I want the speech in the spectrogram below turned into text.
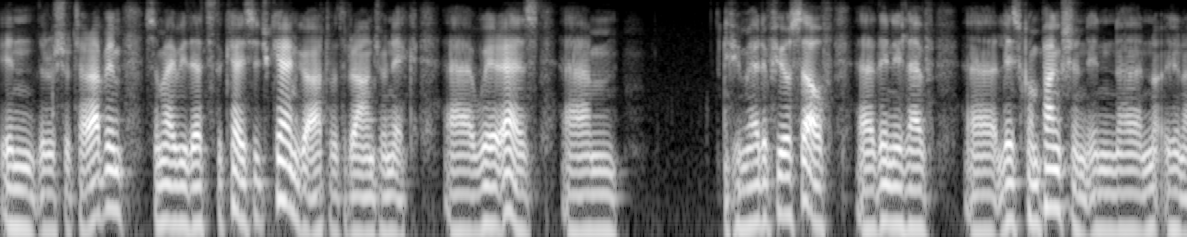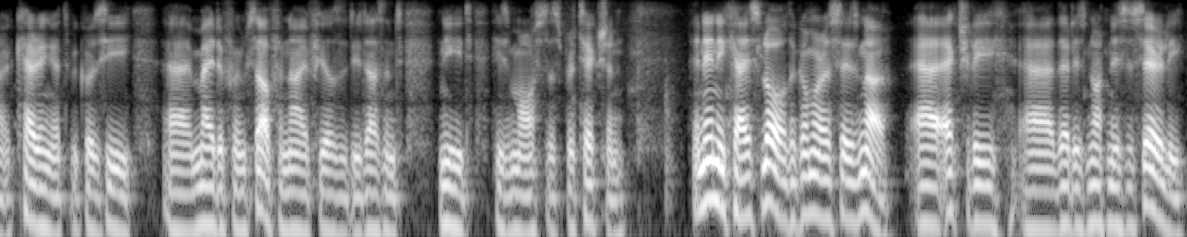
in the Harabim. So maybe that's the case that you can go out with around your neck, whereas. Um, if you made it for yourself, uh, then you'll have uh, less compunction in uh, you know carrying it because he uh, made it for himself, and now he feels that he doesn't need his master's protection. In any case, law, the Gemara says no. Uh, actually, uh, that is not necessarily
